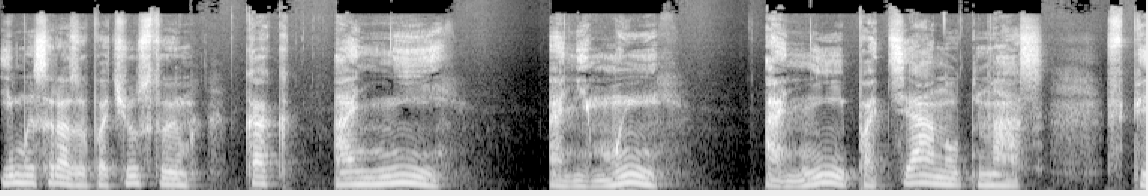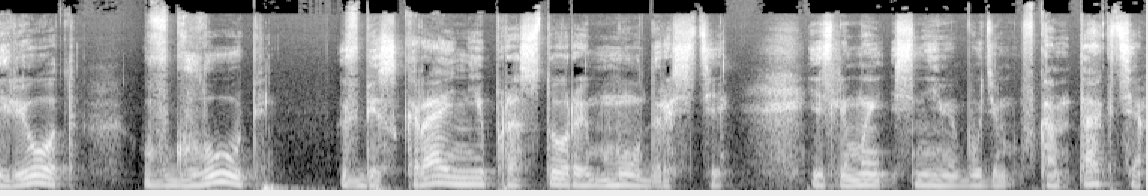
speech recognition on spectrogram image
и мы сразу почувствуем, как они, а не мы, они потянут нас вперед, вглубь, в бескрайние просторы мудрости – если мы с ними будем в контакте,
